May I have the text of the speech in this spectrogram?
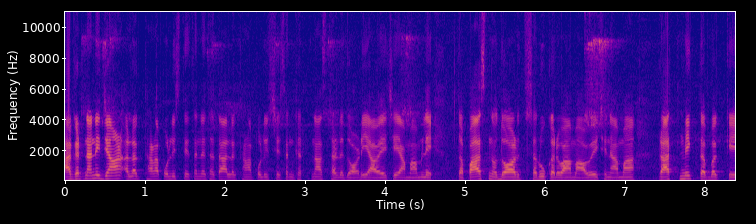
આ ઘટનાની જાણ અલગ થાણા પોલીસ સ્ટેશને થતાં અલગ થાણા પોલીસ સ્ટેશન ઘટના સ્થળે દોડી આવે છે. આ મામલે તપાસનો દોર શરૂ કરવામાં આવે છે અને આમાં પ્રાથમિક તબક્કે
